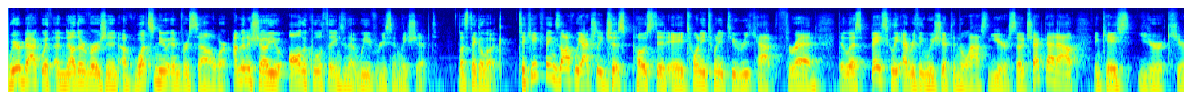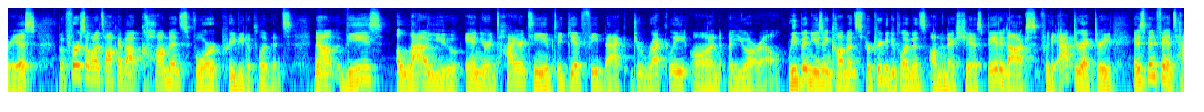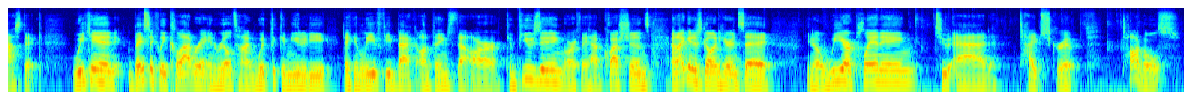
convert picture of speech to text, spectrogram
We're back with another version of What's New in Vercel, where I'm gonna show you all the cool things that we've recently shipped. Let's take a look. To kick things off, we actually just posted a 2022 recap thread that lists basically everything we shipped in the last year. So check that out in case you're curious. But first, I wanna talk about comments for preview deployments. Now, these allow you and your entire team to give feedback directly on a URL. We've been using comments for preview deployments on the Next.js beta docs for the app directory, and it's been fantastic we can basically collaborate in real time with the community. They can leave feedback on things that are confusing or if they have questions. And I can just go in here and say, you know, we are planning to add TypeScript toggles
